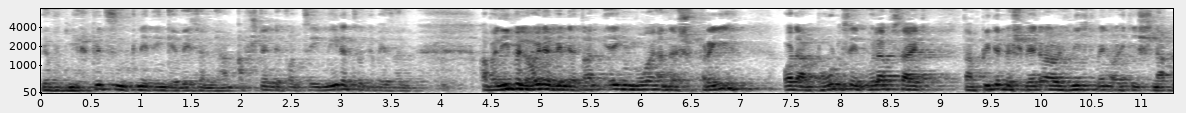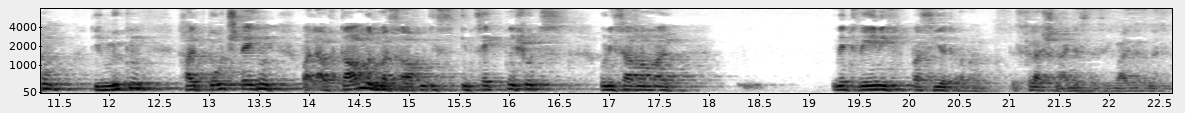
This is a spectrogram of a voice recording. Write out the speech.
wir, wir spitzen nicht in Gewässern, wir haben Abstände von 10 Meter zu Gewässern. Aber liebe Leute, wenn ihr dann irgendwo an der Spree oder am Bodensee in Urlaub seid, dann bitte beschwert euch nicht, wenn euch die Schnacken, die Mücken halb tot stechen, weil auch da muss man sagen, ist Insektenschutz und ich sage mal, nicht wenig passiert, aber das vielleicht schneidet es, ich weiß es nicht.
